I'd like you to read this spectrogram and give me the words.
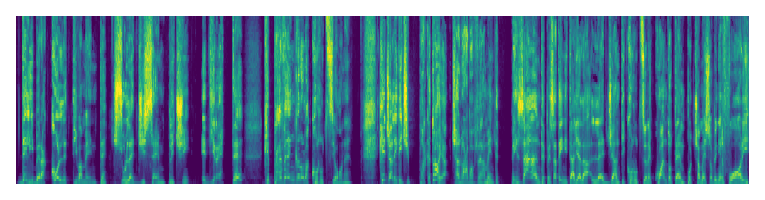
delibera collettivamente su leggi semplici e dirette che prevengano la corruzione. Che già lì dici, porca troia, c'è una roba veramente pesante. Pensate in Italia la legge anticorruzione quanto tempo ci ha messo a venire fuori.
